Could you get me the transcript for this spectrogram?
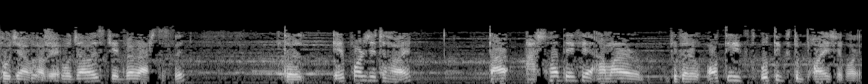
সোজা ভাবে। সোজা হয়ে স্ট্রেট ভাবে আসতেছে। তো এরপর যেটা হয় তার আশা দেখে আমার ভিতরে অতিরিক্ত অতিরিক্ত ভয় এসে পড়ে।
